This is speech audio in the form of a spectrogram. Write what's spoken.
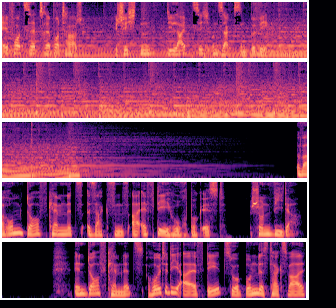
LVZ Reportage. Geschichten, die Leipzig und Sachsen bewegen. Warum Dorf Chemnitz Sachsens AfD-Hochburg ist. Schon wieder. In Dorf Chemnitz holte die AfD zur Bundestagswahl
